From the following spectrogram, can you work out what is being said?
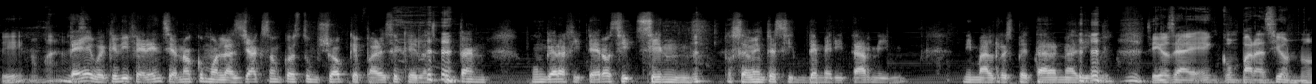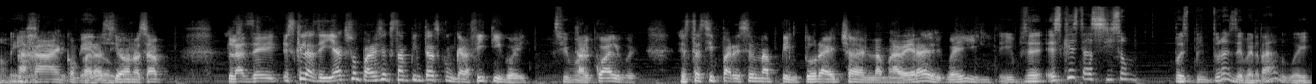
Sí, no mames. Ve, güey, qué diferencia, ¿no? Como las Jackson Costume Shop que parece que las pintan un grafitero sí, sin, obviamente sin demeritar ni, ni mal respetar a nadie. Sí, o sea, en comparación, ¿no? Ve, Ajá, en comparación, o sea, las de, es que las de Jackson parece que están pintadas con graffiti, güey. Sí, tal cual, güey. Esta sí parece una pintura hecha en la madera, güey, Sí, pues, es que estas sí son, pues, pinturas de verdad, güey.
